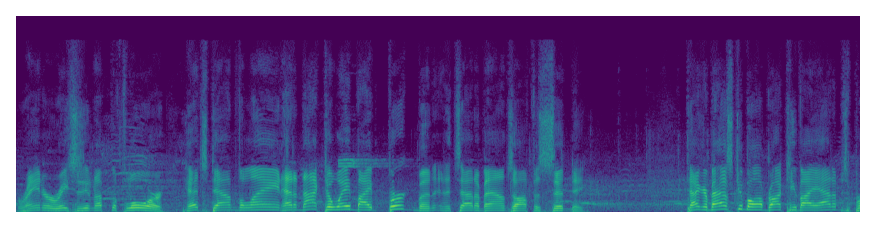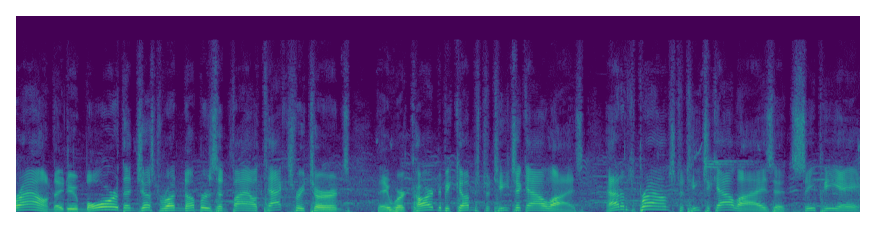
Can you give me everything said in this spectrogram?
Rayner races him up the floor, heads down the lane, had it knocked away by Bergman, and it's out of bounds off of Sydney. Tiger basketball brought to you by Adams Brown. They do more than just run numbers and file tax returns. They work hard to become strategic allies. Adams Brown, strategic allies and CPAs.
